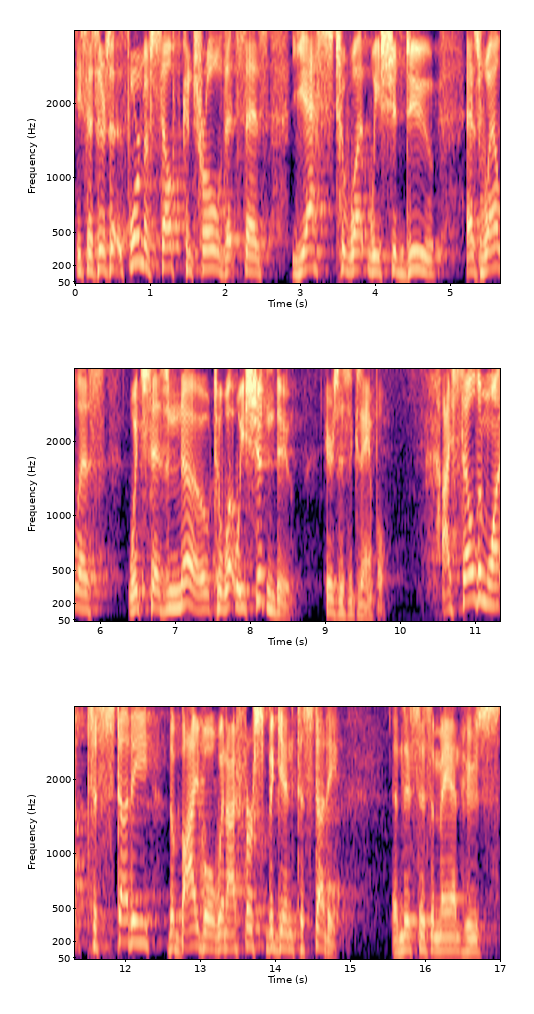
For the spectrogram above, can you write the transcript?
He says there's a form of self control that says yes to what we should do, as well as which says no to what we shouldn't do. Here's his example I seldom want to study the Bible when I first begin to study. And this is a man who's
